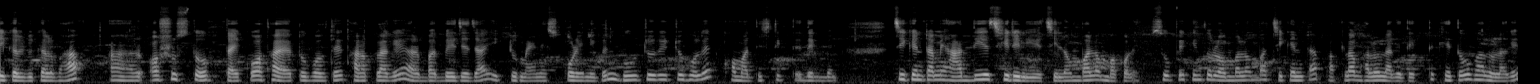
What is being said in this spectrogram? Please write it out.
বিকাল বিকাল ভাব আর অসুস্থ, তাই কথা এত বলতে খারাপ লাগে আর বেজে যায়, একটু ম্যানেজ করে নেবেন। ভুল টুরি একটু হলে ক্ষমার দৃষ্টিতে দেখবেন। চিকেনটা আমি হাত দিয়ে ছিঁড়ে নিয়েছি লম্বা লম্বা করে। স্যুপে কিন্তু লম্বা লম্বা চিকেনটা পাতলা ভালো লাগে দেখতে, খেতেও ভালো লাগে।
